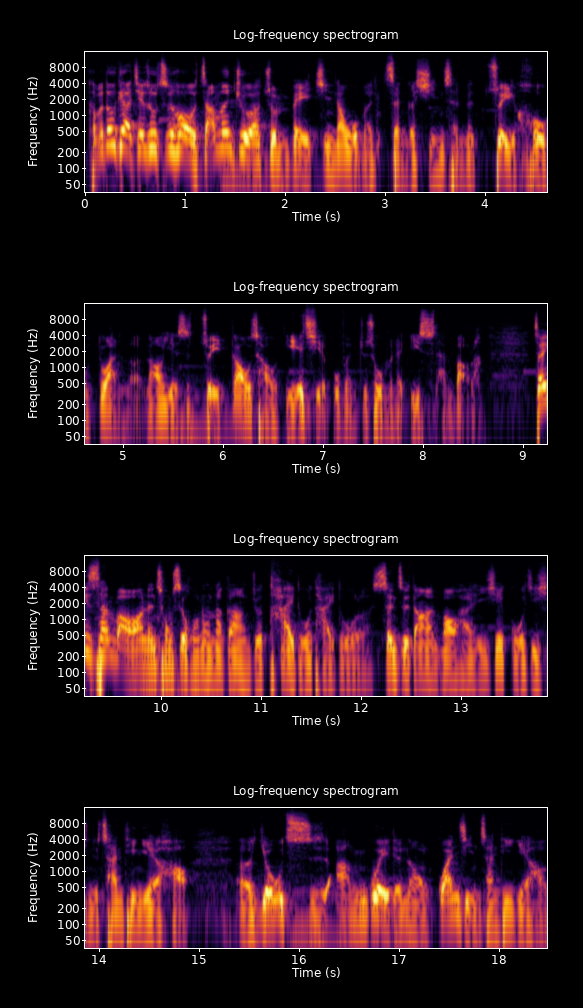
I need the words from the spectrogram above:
卡巴多奇亚结束之后，咱们就要准备进到我们整个行程的最后段了，然后也是最高潮迭起的部分，就是我们的伊斯坦堡了。在伊斯坦堡啊，能从事活动那当然就太多太多了，甚至当然包含一些国际性的餐厅也好，呃，优质昂贵的那种观景餐厅也好，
